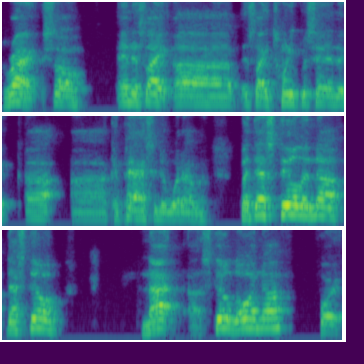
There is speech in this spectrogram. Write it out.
Right. So and it's like uh it's like 20% of the uh, uh capacity or whatever. But that's still enough. That's still not uh, still low enough for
